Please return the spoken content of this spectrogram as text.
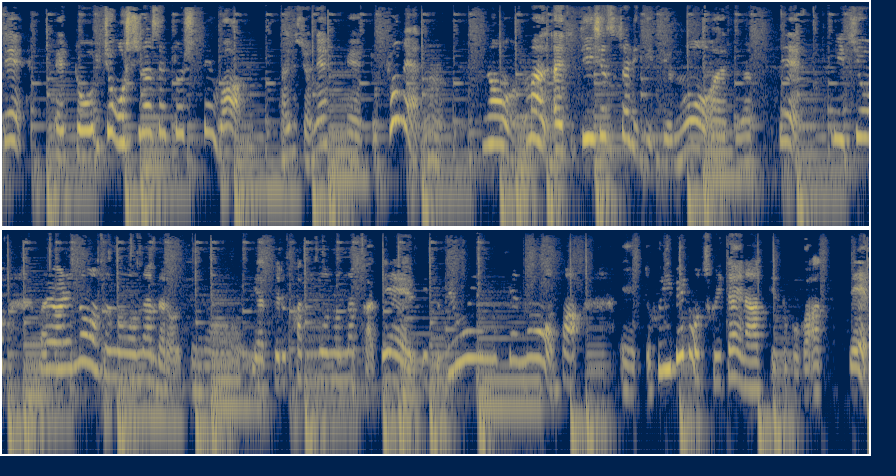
で、えっ、と、一応お知らせとしては、あれですよね、えっ、と、去年の、まあ、えっ、と、T シャツチャリティっていうのを、えっとやって、一応、我々の、その、なんだろう、その、やってる活動の中で、えっ、と、病院向けの、まあ、えっ、と、フリーベッドを作りたいなっていうところがあって、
